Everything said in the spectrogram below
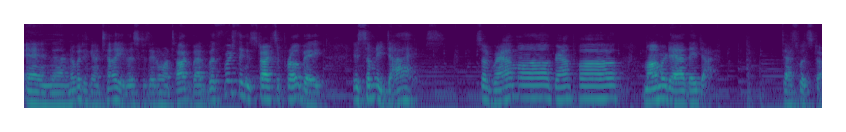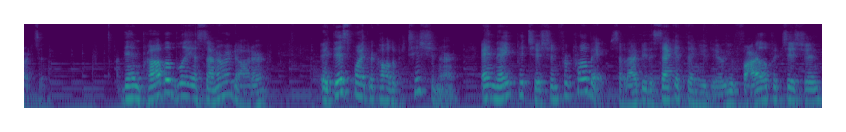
and uh, nobody's going to tell you this because they don't want to talk about it, but the first thing that starts a probate is somebody dies. So grandma, grandpa, mom or dad, they die. That's what starts it. Then probably a son or a daughter. At this point, they're called a petitioner, and they petition for probate. So that'd be the second thing you do. You file a petition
